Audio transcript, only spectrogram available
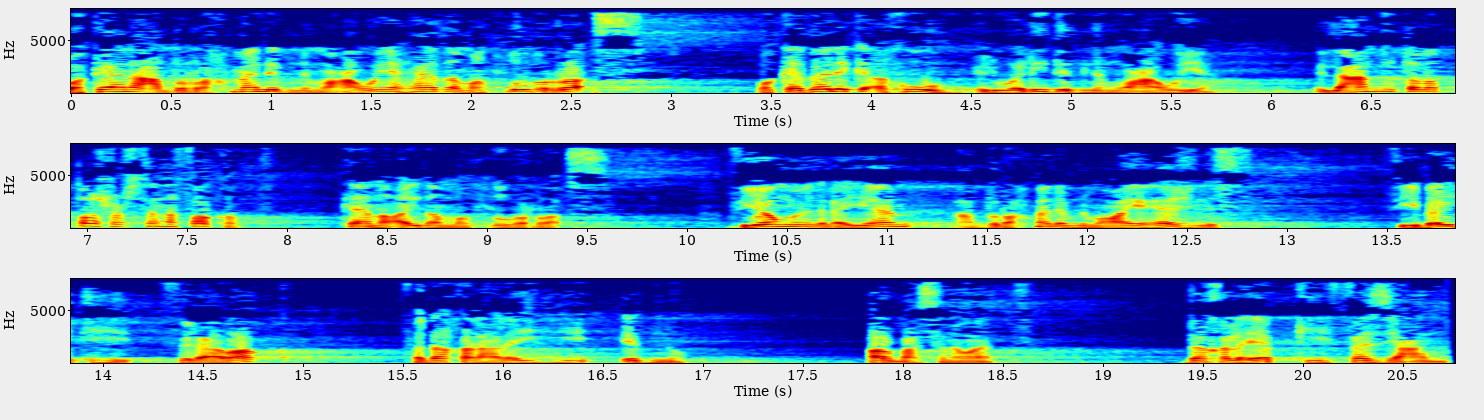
وكان عبد الرحمن بن معاوية هذا مطلوب الرأس وكذلك أخوه الوليد بن معاوية اللي عنده 13 سنة فقط كان أيضا مطلوب الرأس. في يوم من الأيام عبد الرحمن بن معاوية يجلس في بيته في العراق فدخل عليه ابنه أربع سنوات. دخل يبكي فزعا.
